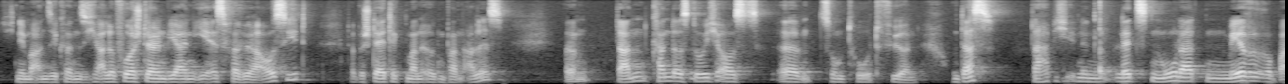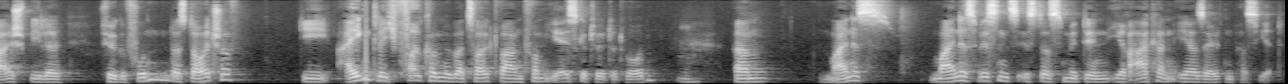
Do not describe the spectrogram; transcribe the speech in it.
ich nehme an, Sie können sich alle vorstellen, wie ein IS-Verhör aussieht, da bestätigt man irgendwann alles, ähm, dann kann das durchaus äh, zum Tod führen. Und das, da habe ich in den letzten Monaten mehrere Beispiele für gefunden, dass Deutsche die eigentlich vollkommen überzeugt waren, vom IS getötet wurden. Mhm. Ähm, meines, meines Wissens ist das mit den Irakern eher selten passiert.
